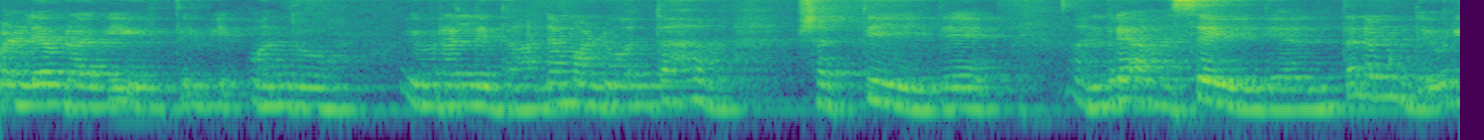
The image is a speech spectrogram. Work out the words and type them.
ಒಳ್ಳೆಯವರಾಗಿ ಇರ್ತೀವಿ. ಒಂದು ಇವರಲ್ಲಿ ದಾನ ಮಾಡುವಂತಹ ಶಕ್ತಿ ಇದೆ ಅಂದರೆ ಆಸೆ ಇದೆ ಅಂತ ನಮ್ಗೆ ದೇವರು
